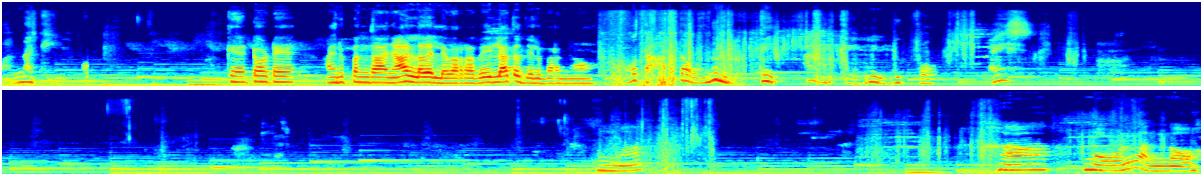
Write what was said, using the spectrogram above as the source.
വന്നാക്കി കേട്ടോട്ടെ? അതിനിപ്പോ എന്താ ഞാൻ ഉള്ളതല്ലേ പറഞ്ഞത്? ഇല്ലാത്ത എന്തെങ്കിലും പറഞ്ഞോ? ഓ താത്ത ഒന്ന് നിർത്തി. ആ മോൾ വന്നോ?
